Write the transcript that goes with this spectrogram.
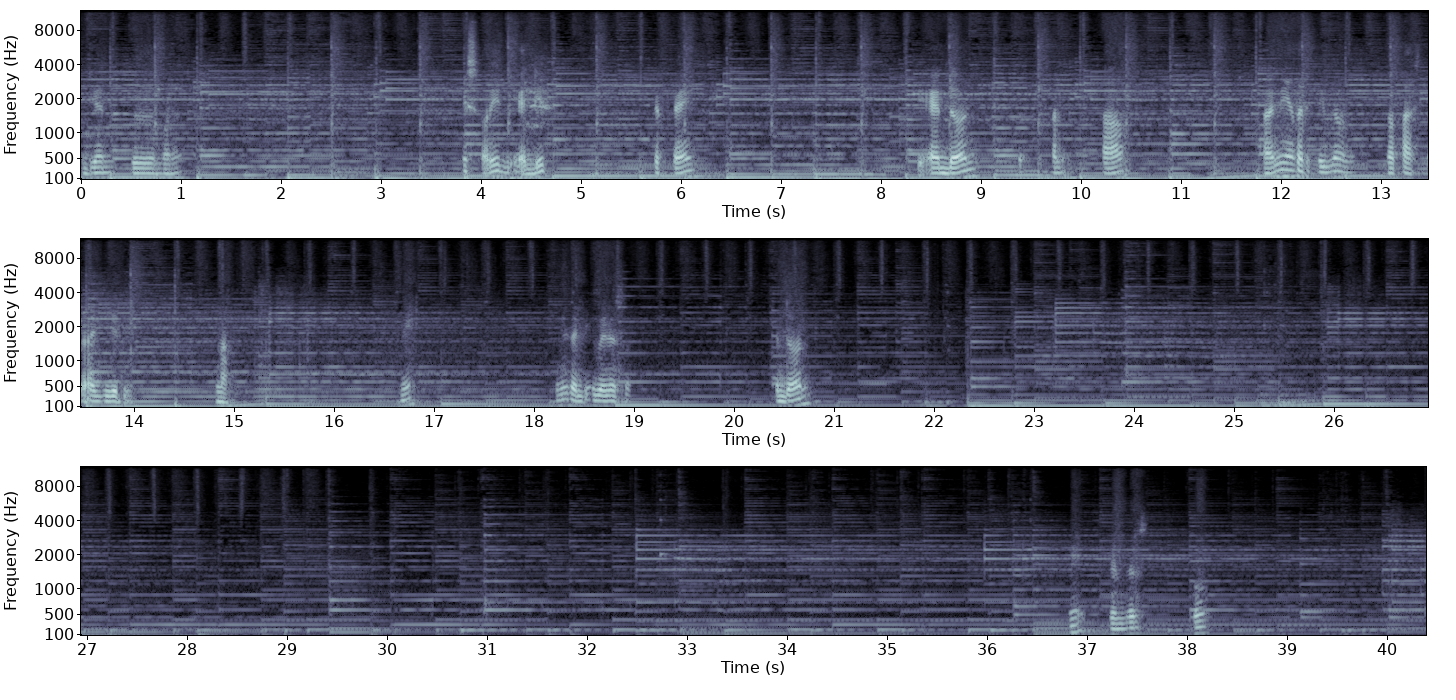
kemudian ke mana eh sorry di edit. Campaign di add-on nah ini yang tadi saya bilang kita paste aja jadi. Nah. Ini. Ini tadi beres add-on ini blender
